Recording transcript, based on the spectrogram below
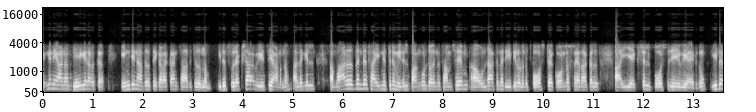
എങ്ങനെയാണ് ഭീകരർക്ക് ഇന്ത്യൻ അതിർത്തി കടക്കാൻ സാധിച്ചതെന്നും ഇത് സുരക്ഷാ വീഴ്ചയാണെന്നും അല്ലെങ്കിൽ ഭാരതത്തിന്റെ സൈന്യത്തിനും ഇതിൽ പങ്കുണ്ടോ എന്ന് സംശയം ഉണ്ടാക്കുന്ന രീതിയിലുള്ള ഒരു പോസ്റ്റ് കോൺഗ്രസ് നേതാക്കൾ ഈ എക്സിൽ പോസ്റ്റ് ചെയ്യുകയായിരുന്നു. ഇത്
